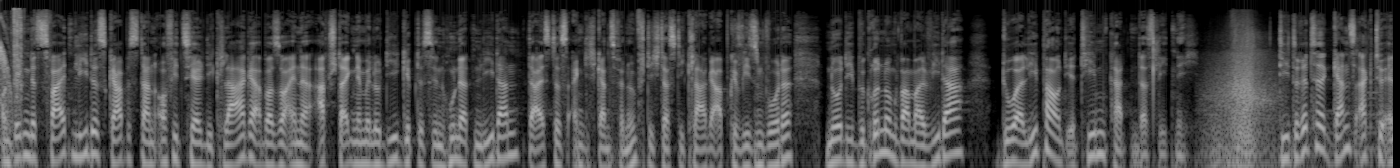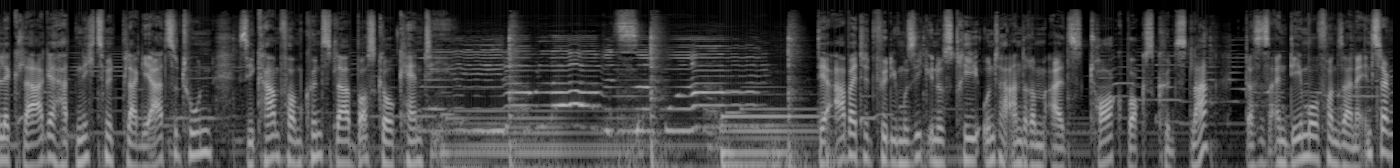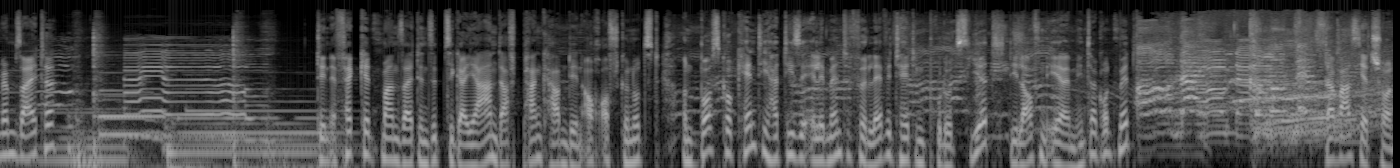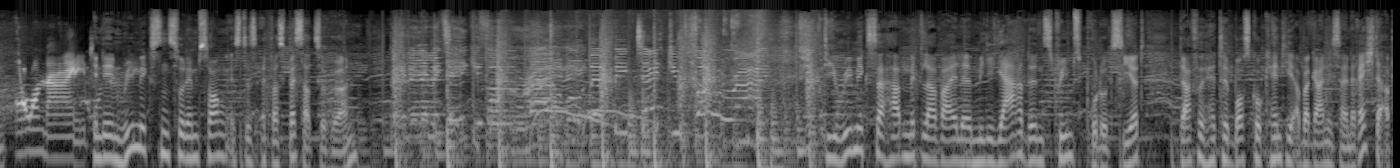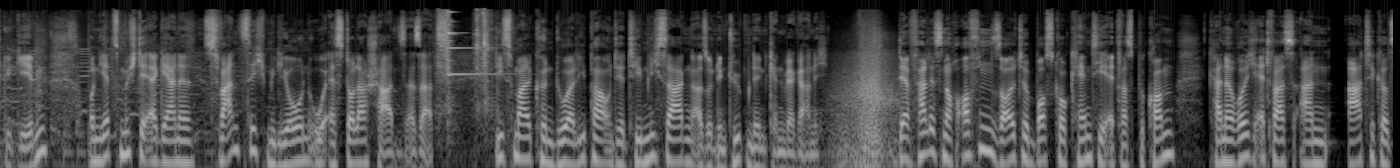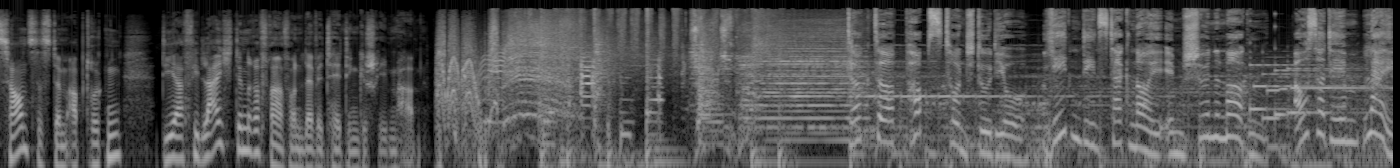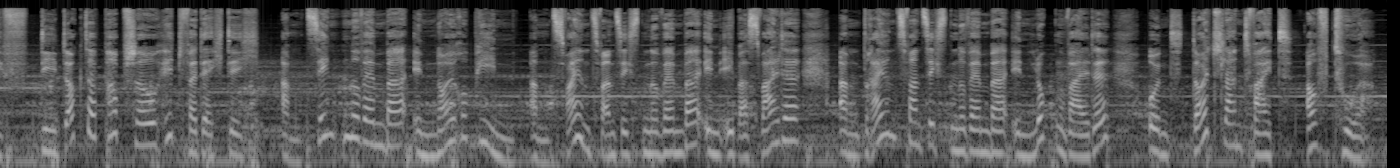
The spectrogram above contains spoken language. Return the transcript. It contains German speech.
Und wegen des zweiten Liedes gab es dann offiziell die Klage, aber so eine absteigende Melodie gibt es in hunderten Liedern. Da ist es eigentlich ganz vernünftig, dass die Klage abgewiesen wurde. Nur die Begründung war mal wieder, Dua Lipa und ihr Team kannten das Lied nicht. Die dritte ganz aktuelle Klage hat nichts mit Plagiat zu tun. Sie kam vom Künstler Bosco Canty. Der arbeitet für die Musikindustrie unter anderem als Talkbox-Künstler. Das ist ein Demo von seiner Instagram-Seite. Den Effekt kennt man seit den 70er Jahren. Daft Punk haben den auch oft genutzt. Und Bosco Kenty hat diese Elemente für Levitating produziert. Die laufen eher im Hintergrund mit. Da war es jetzt schon. In den Remixen zu dem Song ist es etwas besser zu hören. Die Remixer haben mittlerweile Milliarden Streams produziert. Dafür hätte Bosco Kenty aber gar nicht seine Rechte abgegeben. Und jetzt möchte er gerne 20 Millionen US-Dollar Schadensersatz. Diesmal können Dua Lipa und ihr Team nicht sagen, also den Typen, den kennen wir gar nicht. Der Fall ist noch offen. Sollte Bosco Kenty etwas bekommen, kann er ruhig etwas an Article Sound System abdrücken, die ja vielleicht den Refrain von Levitating geschrieben haben. Dr. Pops Tonstudio. Jeden Dienstag neu im schönen Morgen. Außerdem live die Dr. Pop Show Hitverdächtig. Am 10. November in Neuruppin, am 22. November in Eberswalde, am 23. November in Luckenwalde und deutschlandweit auf Tour.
